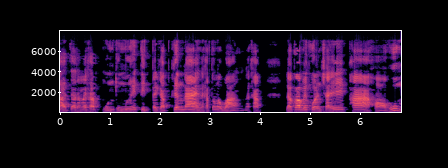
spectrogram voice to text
อาจจะทำไมครับหมุนถุงมือให้ติดไปกับเครื่องได้นะครับ ต้องระวังนะครับ แล้วก็ไม่ควรใช้ผ้าห่อหุ้ม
